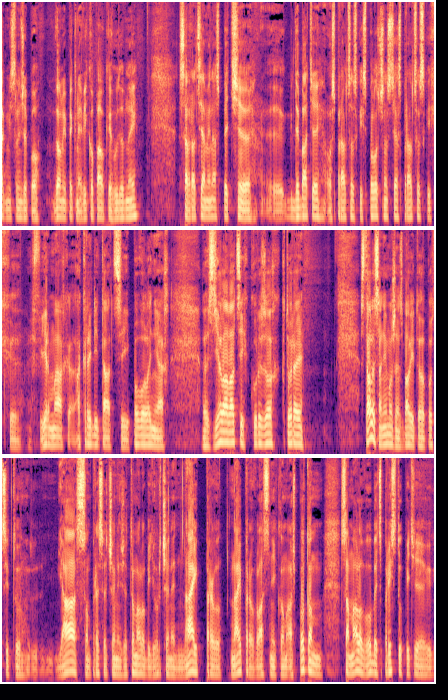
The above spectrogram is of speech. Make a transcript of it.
Tak myslím, že po veľmi peknej vykopávke hudobnej sa vraciame naspäť e, k debate o správcovských spoločnostiach, správcovských e, firmách, akreditácii, povoleniach, vzdelávacích kurzoch, ktoré stále sa nemôžem zbaviť toho pocitu. Ja som presvedčený, že to malo byť určené najprv, najprv vlastníkom, až potom sa malo vôbec pristúpiť eh, k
